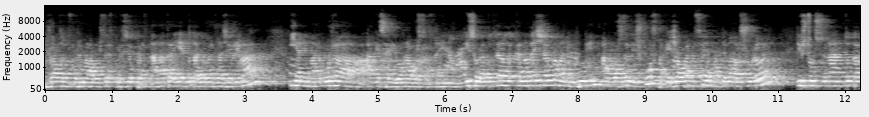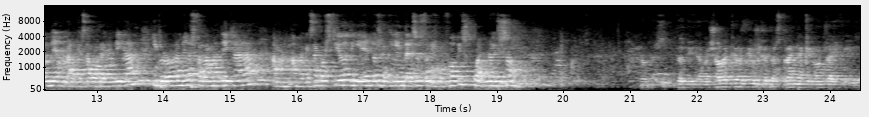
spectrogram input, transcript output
nosaltres ens posem a la vostra exposició per anar traient tot allò que ens vagi arribant i animar-vos a, a que seguiu la vostra feina. I sobretot que no, que no deixeu que manipulin el vostre discurs, perquè ja ho van fer amb el tema del soroll, distorsionant totalment el que estàveu reivindicant i probablement es farà mateix ara amb, amb aquesta qüestió dient doncs, que aquí hi ha interessos turismofòbics quan no hi són. Amb això de que dius que t'estranya que no ens hagi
